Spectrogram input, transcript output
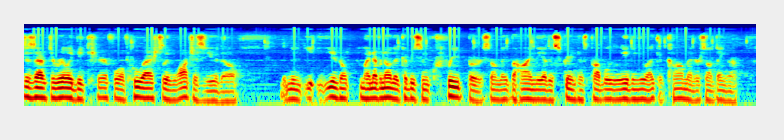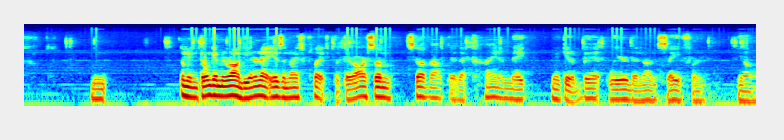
Just have to really be careful of who actually watches you, though. I mean, you, you don't might never know. There could be some creep or something behind the other screen who's probably leaving you like a comment or something. Or, I mean, I mean, don't get me wrong. The internet is a nice place, but there are some stuff out there that kind of make make it a bit weird and unsafe and you know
